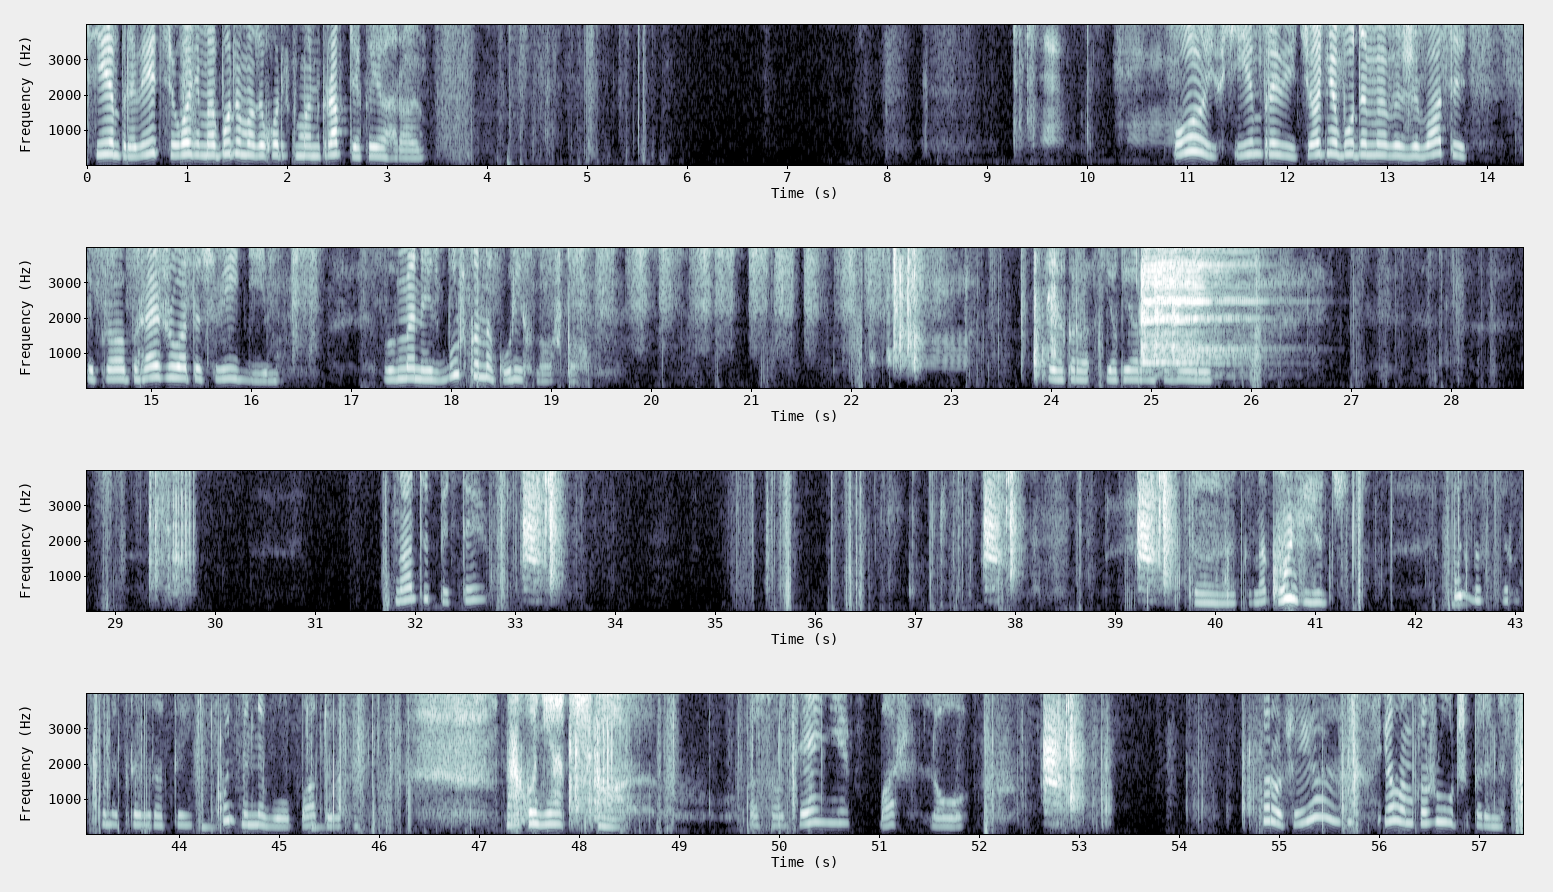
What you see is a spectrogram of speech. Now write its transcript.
Всім привіт! Сьогодні ми будемо заходити в Майнкрафт, який я граю. Ой, всім привіт! Сьогодні будемо виживати і прообгрежувати свій дім. В мене ізбушка на куріх ножках. Як, як я раніше говорив. Надо піти. Так, наконец. Хоть би в кірочку не превратить, хоть мене в лопату якусь. Наконец-то. Просвобождение пошло. Короче, я, я вам кажу, лучше перенести.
